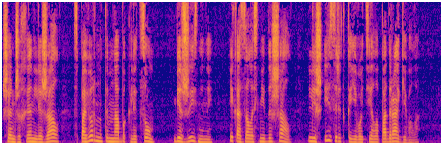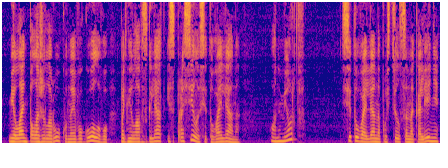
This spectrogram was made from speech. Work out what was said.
Шенджихен лежал с повернутым на бок лицом, безжизненный и, казалось, не дышал, лишь изредка его тело подрагивало. Милань положила руку на его голову, подняла взгляд и спросила Ситу Вайляна, «Он мертв?» Ситу Вайлян опустился на колени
